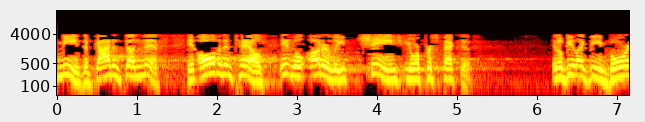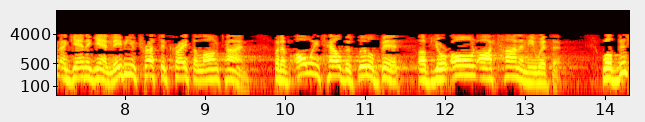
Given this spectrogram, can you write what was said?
means, if God has done this in all that entails, it will utterly change your perspective. It'll be like being born again again. Maybe you've trusted Christ a long time, but have always held this little bit of your own autonomy with it. Well, this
